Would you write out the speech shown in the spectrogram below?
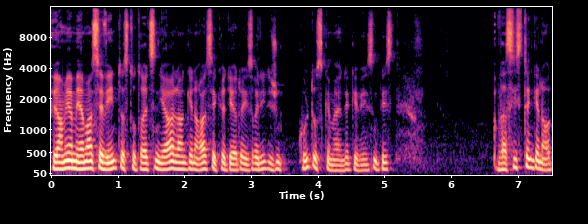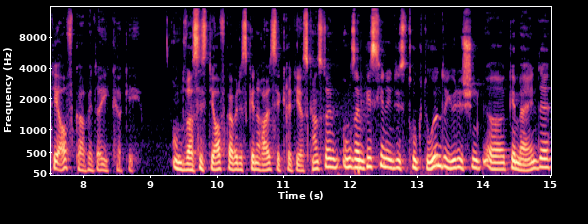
wir haben ja mehrmals erwähnt, dass du 13 Jahre lang Generalsekretär der israelitischen Kultusgemeinde gewesen bist. Was ist denn genau die Aufgabe der IKG? Und was ist die Aufgabe des Generalsekretärs? Kannst du uns ein bisschen in die Strukturen der jüdischen äh, Gemeinde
